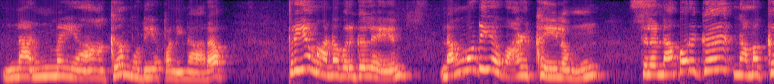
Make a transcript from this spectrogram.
நன்மையாக முடிய பண்ணினாராம். பிரியமானவர்களே நம்முடைய வாழ்க்கையிலும் சில நபர்கள் நமக்கு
